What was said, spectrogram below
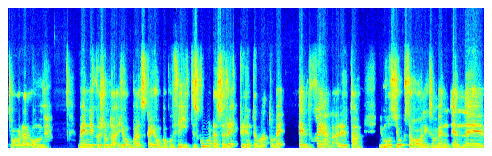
talar om människor som jobbar, ska jobba på fritidsgårdar så räcker det inte om att de är eldsjälar utan vi måste ju också ha liksom en, en, eh,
